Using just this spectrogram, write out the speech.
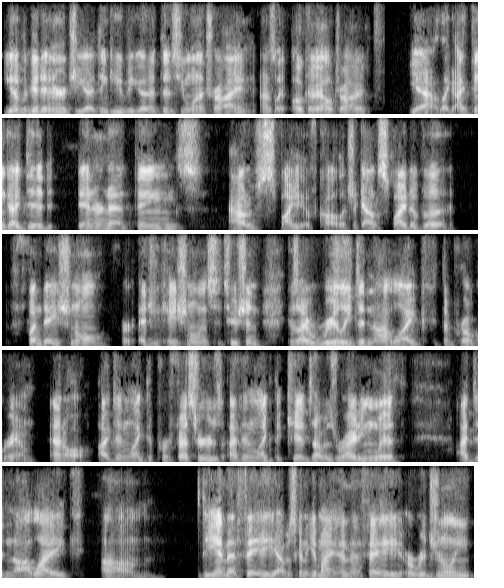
you have a good energy i think you'd be good at this you want to try i was like okay i'll try yeah like i think i did internet things out of spite of college like out of spite of a foundational or educational institution because i really did not like the program at all i didn't like the professors i didn't like the kids i was writing with i did not like um the MFA. I was going to get my MFA originally.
